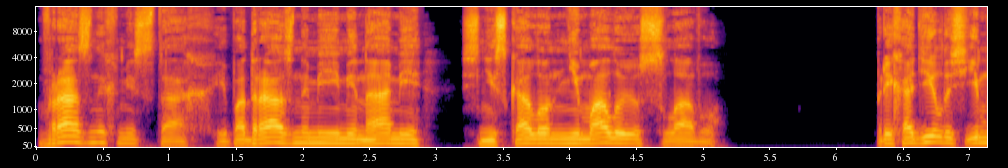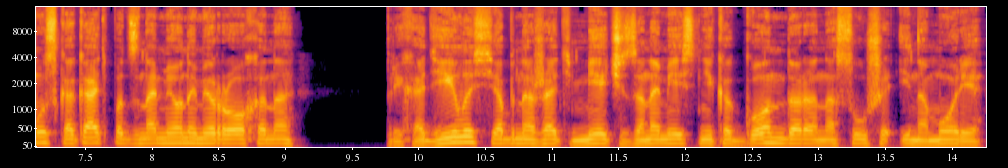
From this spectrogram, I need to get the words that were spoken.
В разных местах и под разными именами снискал он немалую славу. Приходилось ему скакать под знаменами Рохана, приходилось обнажать меч за наместника Гондора на суше и на море,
